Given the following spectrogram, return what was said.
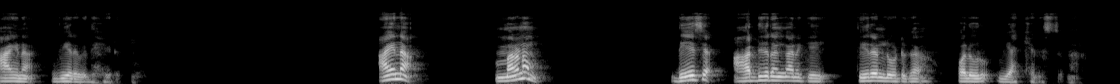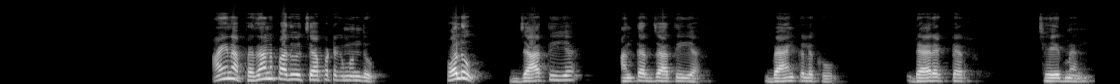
ఆయన వీర విధేయుడు. ఆయన మరణం దేశ ఆర్థిక రంగానికి తీరని లోటుగా పలువురు వ్యాఖ్యానిస్తున్నారు. ఆయన ప్రధాన పదవి చేపట్టక ముందు పలు జాతీయ అంతర్జాతీయ బ్యాంకులకు డైరెక్టర్ చైర్మన్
